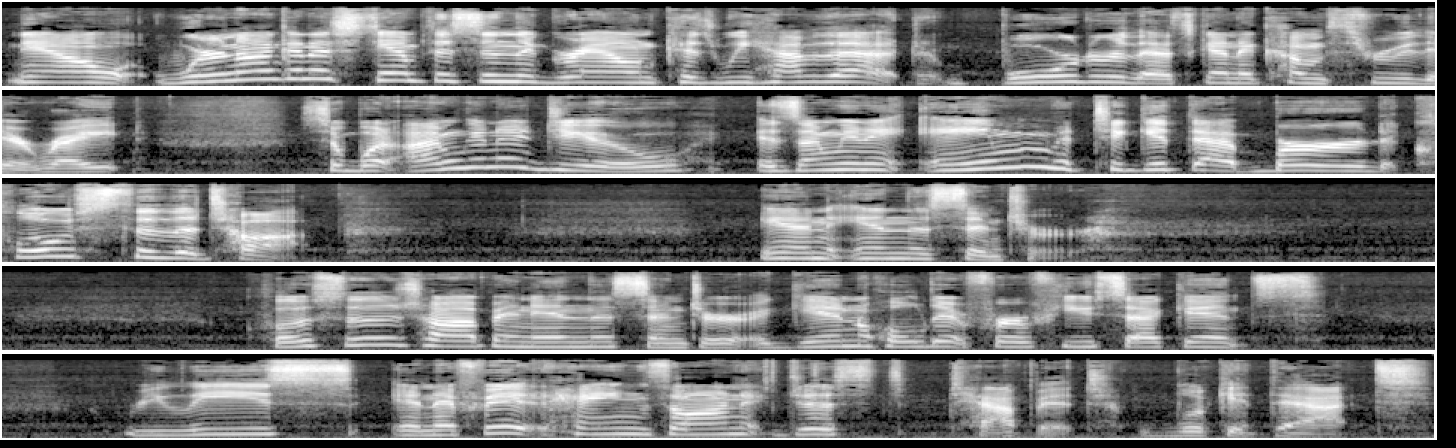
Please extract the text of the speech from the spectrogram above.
Now, we're not going to stamp this in the ground because we have that border that's going to come through there, right? So what I'm going to do is I'm going to aim to get that bird close to the top and in the center. Close to the top and in the center. Again, hold it for a few seconds. Release. And if it hangs on, just tap it. Look at that.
